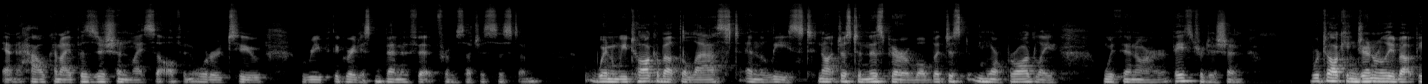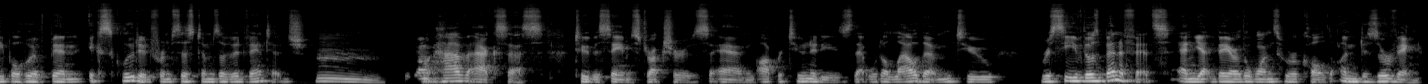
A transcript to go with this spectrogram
and how can I position myself in order to reap the greatest benefit from such a system. When we talk about the last and the least, not just in this parable, but just more broadly within our faith tradition, we're talking generally about people who have been excluded from systems of advantage. Hmm. Don't have access to the same structures and opportunities that would allow them to receive those benefits and yet they are the ones who are called undeserving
